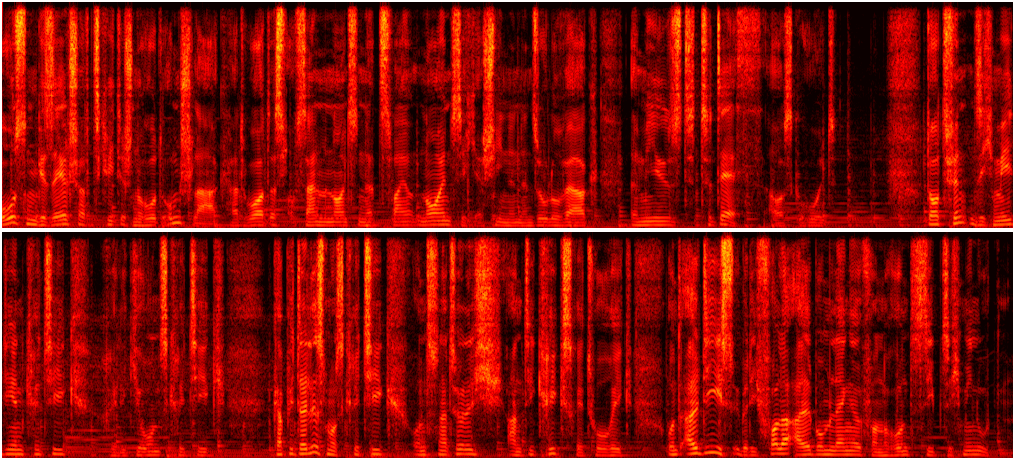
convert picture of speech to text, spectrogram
Großen gesellschaftskritischen Rotumschlag hat Waters auf seinem 1992 erschienenen Solowerk Amused to Death ausgeholt. Dort finden sich Medienkritik, Religionskritik, Kapitalismuskritik und natürlich Antikriegsrhetorik und all dies über die volle Albumlänge von rund 70 Minuten.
